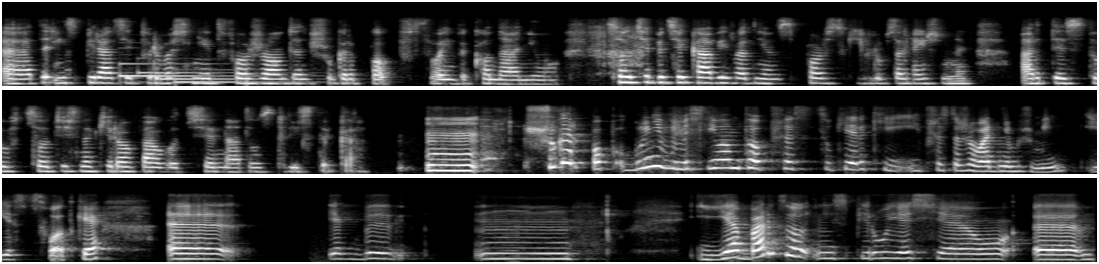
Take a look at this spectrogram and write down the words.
e, te inspiracje, które właśnie tworzą ten sugar pop w swoim wykonaniu. Co Ciebie ciekawi, nie z polskich lub zagranicznych artystów, co gdzieś nakierowało Cię na tą stylistykę? Mm, sugar pop ogólnie wymyśliłam to przez cukierki i przez to, że ładnie brzmi i jest słodkie. E, jakby ja bardzo inspiruję się e,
